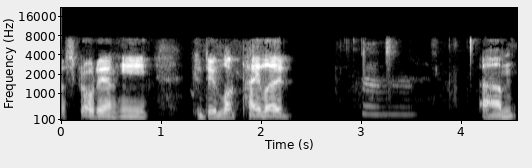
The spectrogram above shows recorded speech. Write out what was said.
I scroll down here, you can do log payload. Um,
